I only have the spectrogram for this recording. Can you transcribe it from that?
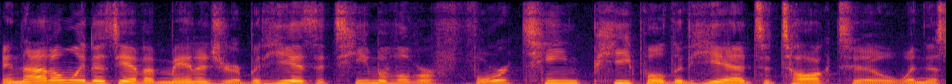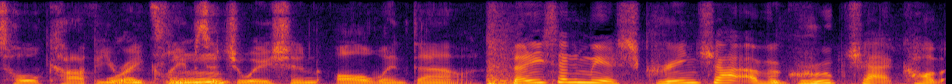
And not only does he have a manager, but he has a team of over 14 people that he had to talk to when this whole copyright claim situation all went down. Then he sent me a screenshot of a group chat called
